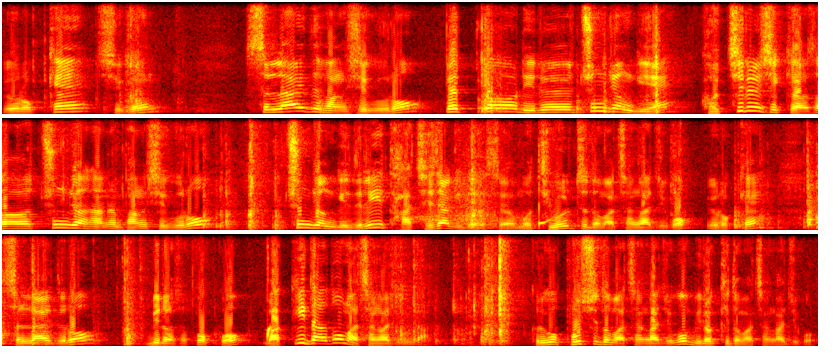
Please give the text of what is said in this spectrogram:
이렇게 지금 슬라이드 방식으로 배터리를 충전기에 거치를 시켜서 충전하는 방식으로 충전기들이 다 제작이 되어 있어요. 뭐 디월트도 마찬가지고 이렇게 슬라이드로 밀어서 꽂고 막기다도 마찬가지입니다. 그리고 보쉬도 마찬가지고 미러키도 마찬가지고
